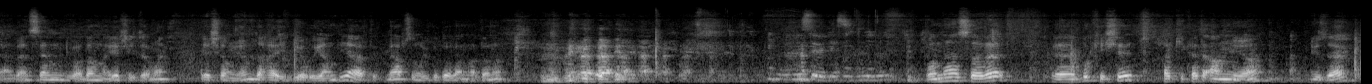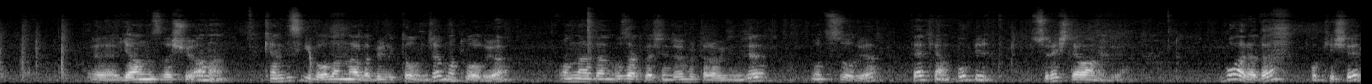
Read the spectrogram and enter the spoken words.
Yani ben senin gibi adamla yaşayacağım ama yaşamıyorum daha iyi diyor. Uyandı ya artık. Ne yapsın uykuda olan adamı? Ondan sonra e, bu kişi hakikati anlıyor. Güzel. E, yalnızlaşıyor ama kendisi gibi olanlarla birlikte olunca mutlu oluyor. Onlardan uzaklaşınca, öbür tarafa gidince mutsuz oluyor. Derken bu bir süreç devam ediyor. Bu arada bu kişi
